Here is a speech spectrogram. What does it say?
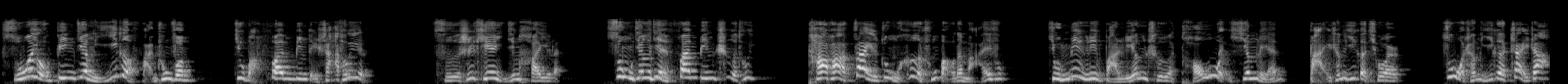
所有兵将一个反冲锋，就把番兵给杀退了。此时天已经黑了，宋江见番兵撤退，他怕再中贺崇宝的埋伏，就命令把粮车头尾相连，摆成一个圈儿，做成一个寨栅，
